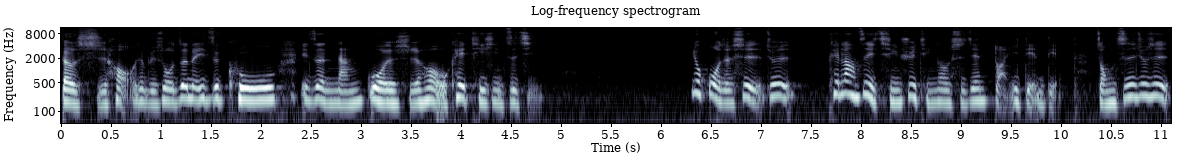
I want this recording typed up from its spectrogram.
的时候，就比如说我真的一直哭，一直很难过的时候，我可以提醒自己。又或者是就是。可以让自己情绪停留时间短一点点。总之就是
